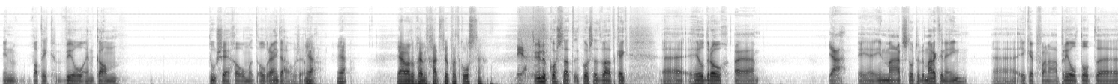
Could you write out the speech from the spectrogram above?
in wat ik wil en kan toezeggen om het overeind te houden, zeg Ja. maar. Ja, want op een gegeven moment gaat het je ook wat kosten. Ja, tuurlijk kost dat, kost dat wat. Kijk, eh, heel droog. ja, in maart stortte de markt ineen. Eh, ik heb van april tot, eh,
